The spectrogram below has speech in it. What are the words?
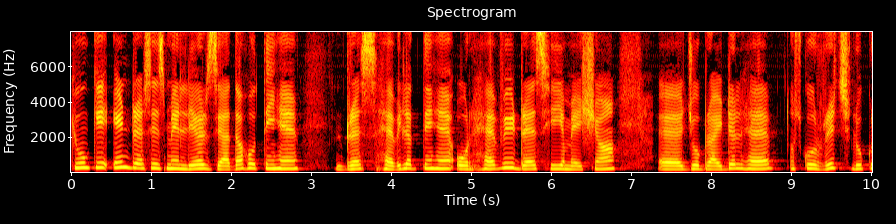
क्योंकि इन ड्रेसेस में लेयर ज़्यादा होती हैं ड्रेस हैवी लगते हैं और हैवी ड्रेस ही हमेशा जो ब्राइडल है, उसको रिच लुक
